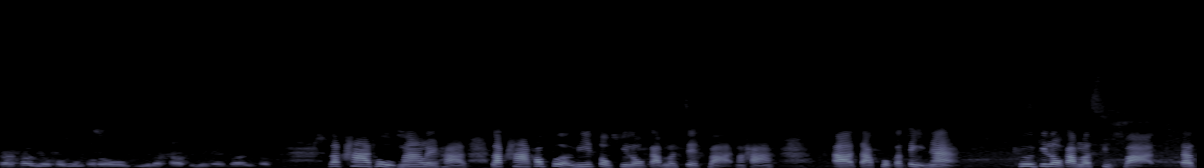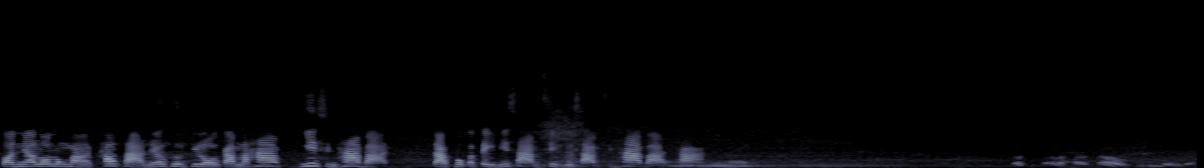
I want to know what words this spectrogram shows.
คาข้าวเหนียวของวงของเรามีราคาเป็นยังไงบ้างครับ ราคาถูกมากเลยค่ะ ราคาข้าวเปลือกนี่ตกกิโลกรัมละเจ็ดบาทนะคะอ่าจากปกติเนี่ยคือกิโลกรัมละสิบบาท แต่ตอนนี้ลดลงมาข้าวสารเนี่ยก็คือกิโลกรัมละห้ายี่สิบห้าบาท จากปกตินี่สามสิบหรือสามสิบห้าบาทค่ะแล้วคิดว่าราคาข้าวที่มันลงเนี่ย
